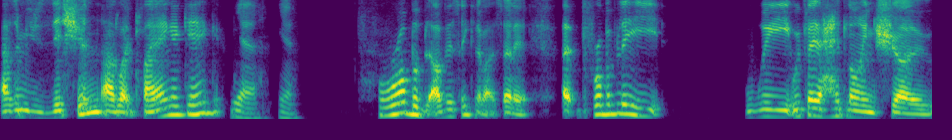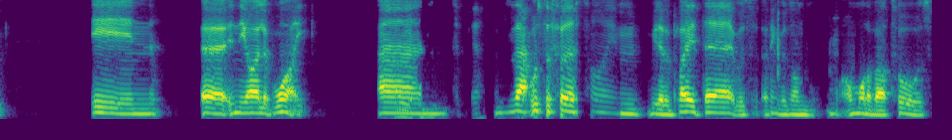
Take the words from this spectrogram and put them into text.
as a musician, I like playing a gig. Yeah. Yeah. Probably, I was thinking about this earlier. Uh, probably, we we played a headline show in uh, in the Isle of Wight. And Yeah. that was the first time we'd ever played there. It was, I think, it was on on one of our tours.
